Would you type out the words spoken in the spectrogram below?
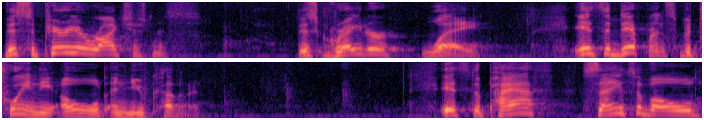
This superior righteousness, this greater way, is the difference between the old and new covenant. It's the path saints of old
